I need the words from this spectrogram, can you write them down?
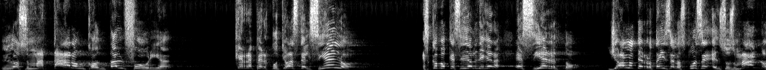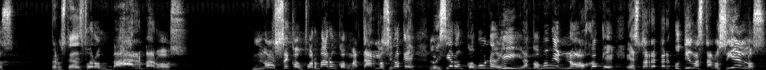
los mataron con tal furia que repercutió hasta el cielo. Es como que si Dios le dijera, es cierto, yo los derroté y se los puse en sus manos, pero ustedes fueron bárbaros no se conformaron con matarlo, sino que lo hicieron con una ira, con un enojo, que esto ha repercutido hasta los cielos.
